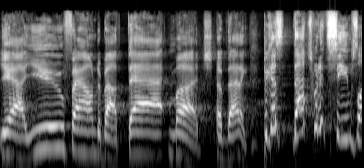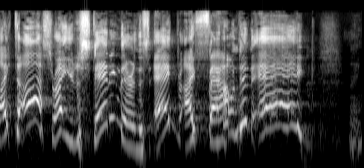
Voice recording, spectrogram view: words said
Yeah, you found about that much of that egg. Because that's what it seems like to us, right? You're just standing there in this egg. I found an egg. Right?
